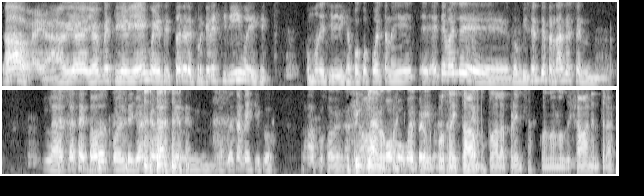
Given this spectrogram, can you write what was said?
No, güey, yo, yo, investigué bien, güey, esa historia de por qué decidí, güey. Dije, ¿Cómo decidí? Dije, ¿a poco puestan ahí? Eh, ahí te va el de don Vicente Fernández en la Plaza de Toros por el de Joan Sebastián en la Plaza México. No, pues obviamente. Sí, claro, pues ahí estábamos toda la prensa cuando nos dejaban entrar.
